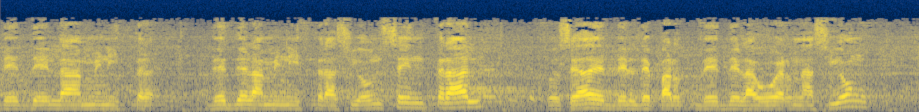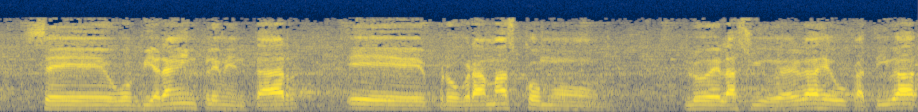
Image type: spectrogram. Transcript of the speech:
desde, la, desde la administración central, o sea, desde, la gobernación, se volvieran a implementar eh, programas como lo de las ciudades educativas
